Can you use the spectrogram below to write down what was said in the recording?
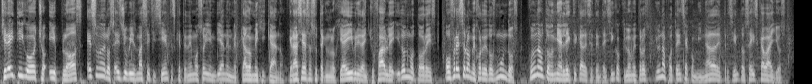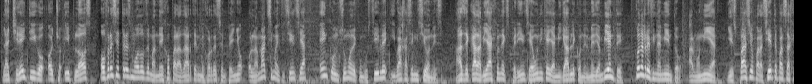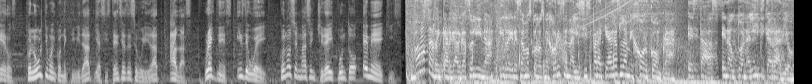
Chirey Tigo 8 e Plus es uno de los SUVs más eficientes que tenemos hoy en día en el mercado mexicano. Gracias a su tecnología híbrida enchufable y dos motores, ofrece lo mejor de dos mundos, con una autonomía eléctrica de 75 kilómetros y una potencia combinada de 306 caballos. La Chirey Tigo 8 e Plus ofrece tres modos de manejo para darte el mejor desempeño o la máxima eficiencia en consumo de combustible y bajas emisiones. Haz de cada viaje una experiencia única y amigable con el medio ambiente, con el refinamiento, armonía y espacio para 7 pasajeros, con lo último en conectividad y asistencias de seguridad HADAS. Greatness is the way. Conoce más en chirey.mx. Vamos a recargar gasolina y regresamos con los mejores análisis para que hagas la mejor compra. Estás en Autoanalítica Radio.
